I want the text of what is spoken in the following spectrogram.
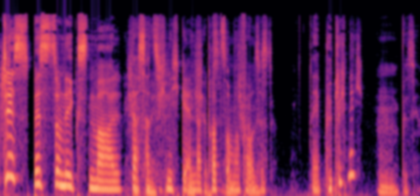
Tschüss, bis zum nächsten Mal. Ich das hat nicht- sich nicht geändert, trotz nicht Sommerpause. vermisst. Nee, wirklich nicht? Hm, ein bisschen.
